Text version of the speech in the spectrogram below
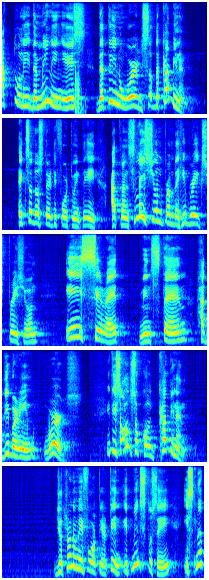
actually the meaning is the ten words of the covenant. Exodus 34, 28. A translation from the Hebrew expression is siret means ten hadibarim words. It is also called covenant. Deuteronomy 4.13, it means to say, it's not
